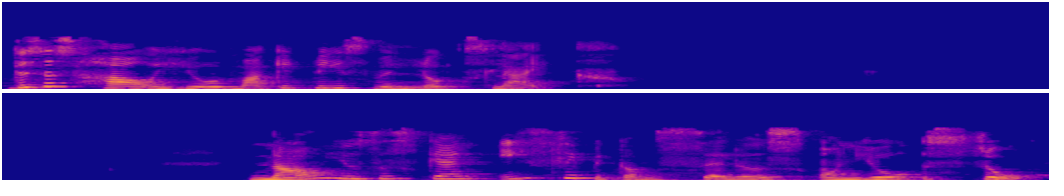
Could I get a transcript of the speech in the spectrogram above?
This is how your marketplace will look like. Now users can easily become sellers on your store.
